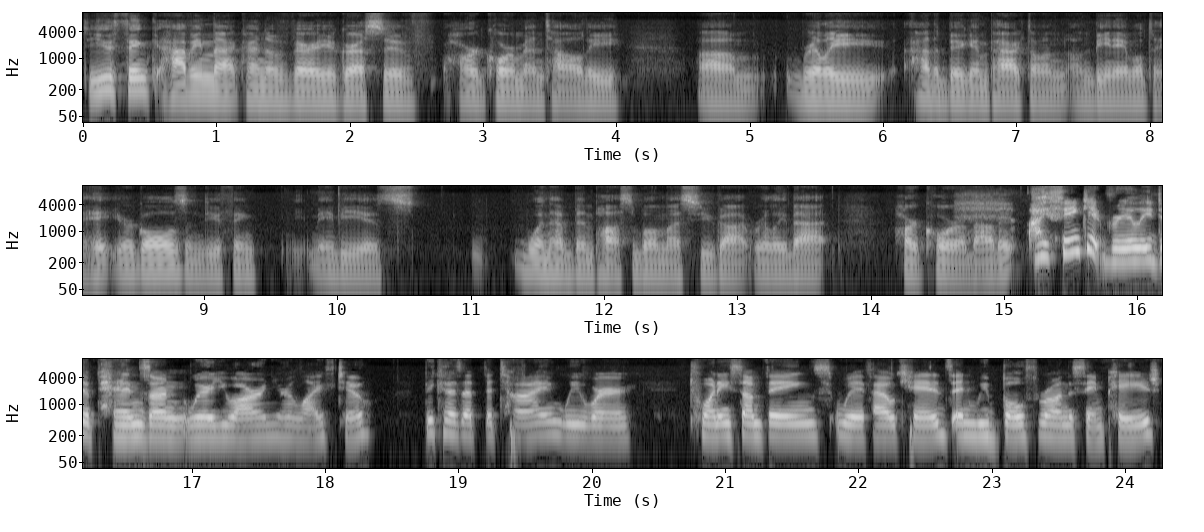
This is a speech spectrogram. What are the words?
Do you think having that kind of very aggressive, hardcore mentality um, really had a big impact on on being able to hit your goals? And do you think maybe it's wouldn't have been possible unless you got really that hardcore about it? I think it really depends on where you are in your life too. Because at the time we were 20 somethings without kids and we both were on the same page.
